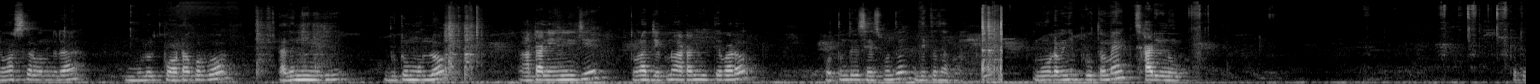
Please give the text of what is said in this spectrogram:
নমস্কার বন্ধুরা, মূলোর পরোটা করব। তাদের নিয়ে নিয়েছি দুটো মূল্য। আটা নিয়ে নিয়েছি। তোমরা যে কোনো আটা নিতে পারো। প্রথম থেকে শেষ পর্যন্ত দিতে থাকো। মূলটা আমি প্রথমে ছাড়িয়ে নেব। কেটে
